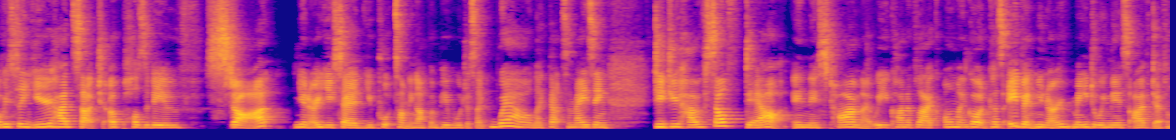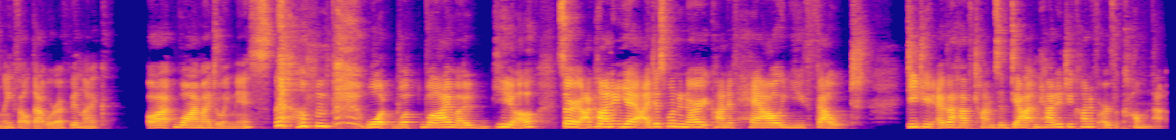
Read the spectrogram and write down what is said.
obviously, you had such a positive start. You know, you said you put something up and people were just like, wow, like, that's amazing did you have self doubt in this time? Like, were you kind of like, oh my God? Because even, you know, me doing this, I've definitely felt that where I've been like, why am I doing this? what, what, why am I here? So I kind of, yeah, I just want to know kind of how you felt. Did you ever have times of doubt and how did you kind of overcome that?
